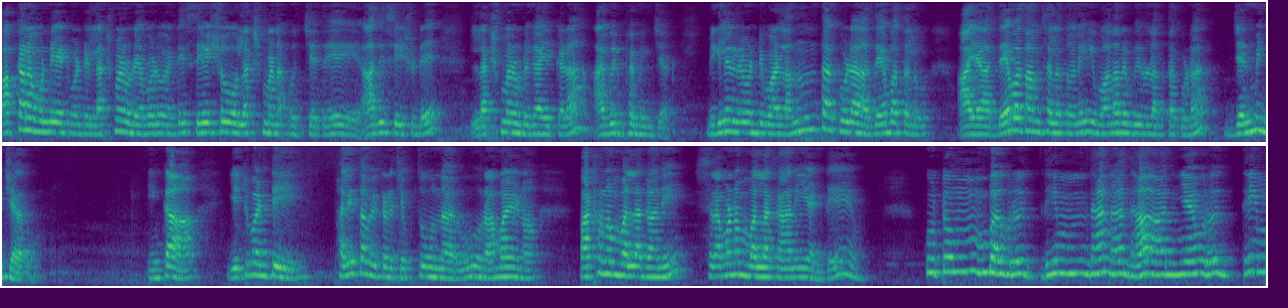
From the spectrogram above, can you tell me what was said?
పక్కన ఉండేటువంటి లక్ష్మణుడు ఎవడు అంటే శేషో లక్ష్మణ ఉచ్యతే. ఆదిశేషుడే లక్ష్మణుడిగా ఇక్కడ ఆవిర్భవించాడు. మిగిలినటువంటి వాళ్ళంతా కూడా దేవతలు ఆయా దేవతాంశాలతోనే ఈ వానర వీరులంతా కూడా జన్మించారు. ఇంకా ఎటువంటి ఫలితం ఇక్కడ చెప్తూ ఉన్నారు రామాయణ పఠనం వల్ల కానీ శ్రవణం వల్ల కానీ అంటే కుటుంబ వృద్ధిం ధనధాన్య వృద్ధిం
